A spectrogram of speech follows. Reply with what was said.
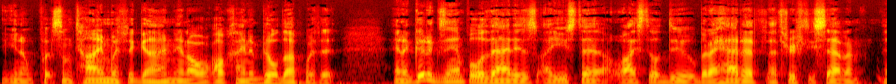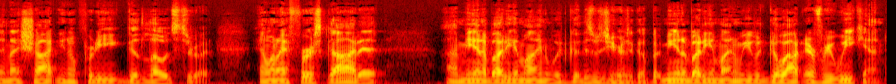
you know put some time with the gun, and I'll I'll kind of build up with it. And a good example of that is I used to, well, I still do, but I had a, a 357 and I shot, you know, pretty good loads through it. And when I first got it, uh, me and a buddy of mine would go, this was years ago, but me and a buddy of mine, we would go out every weekend.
